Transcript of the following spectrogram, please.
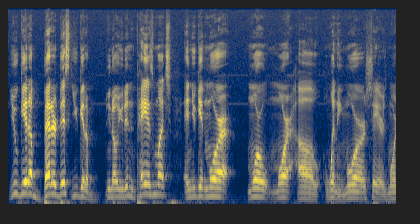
you get a better disc. You get a you know, you didn't pay as much and you get more more more uh winning, more shares, more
